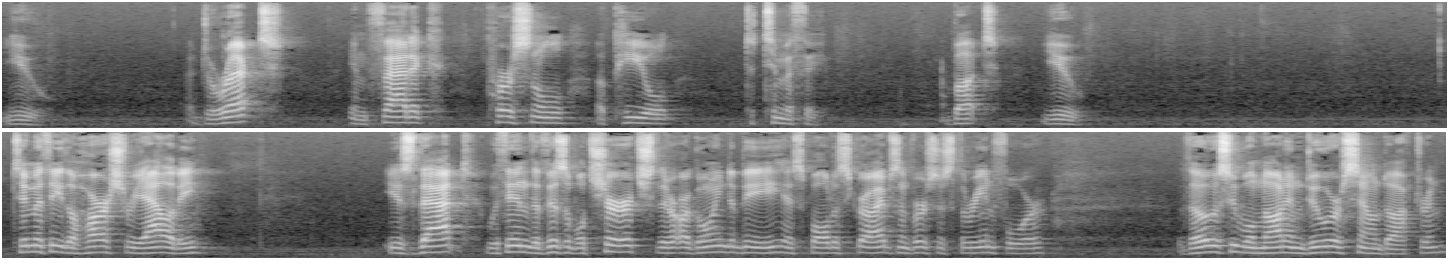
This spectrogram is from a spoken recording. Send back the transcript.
you. A direct, emphatic, personal appeal to Timothy. But you. Timothy, the harsh reality is that within the visible church there are going to be, as Paul describes in verses 3 and 4, those who will not endure sound doctrine,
